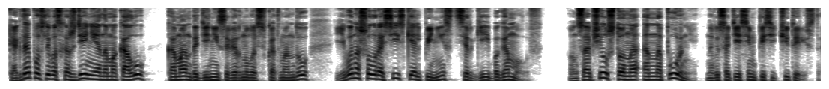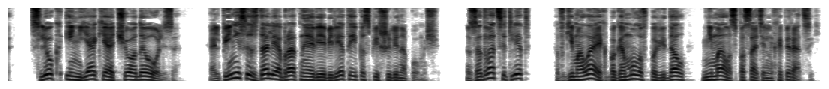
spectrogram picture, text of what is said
Когда после восхождения на Макалу команда Дениса вернулась в Катманду, его нашел российский альпинист Сергей Богомолов. Он сообщил, что на Аннапурне, на высоте 7400, слег Иньяки Ачоа де Ольза. Альпинисты сдали обратные авиабилеты и поспешили на помощь. За 20 лет в Гималаях Богомолов повидал немало спасательных операций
